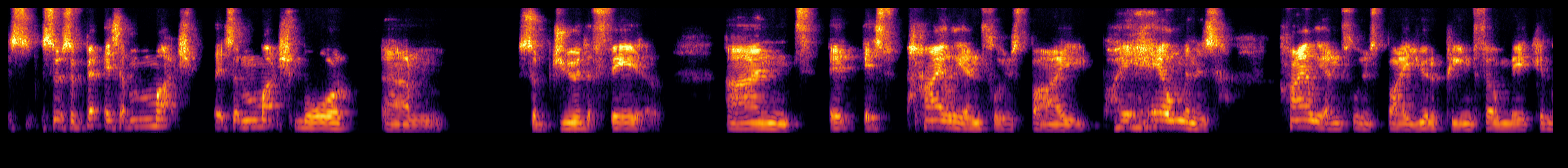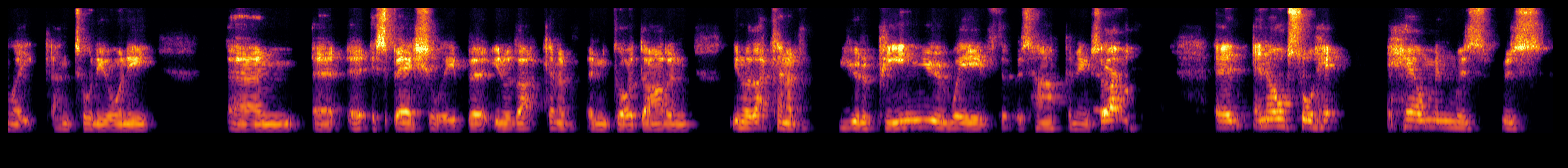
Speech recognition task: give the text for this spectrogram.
so it's a bit, it's a much it's a much more um, subdued affair, and it, it's highly influenced by Hellman is highly influenced by European filmmaking like Antonioni, um, especially, but you know that kind of and Godard and you know that kind of European new wave that was happening. So yeah. that, and and also Hellman was was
